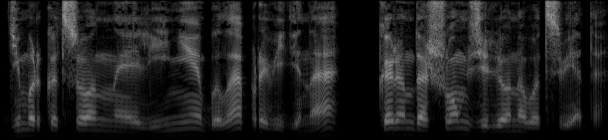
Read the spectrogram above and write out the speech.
Демаркационная линия была проведена карандашом зеленого цвета.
